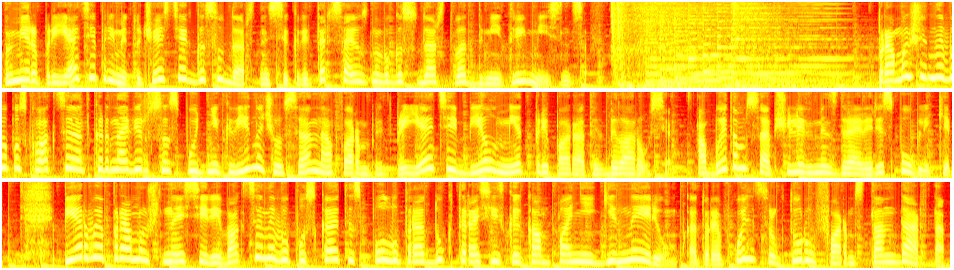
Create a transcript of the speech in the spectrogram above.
В мероприятии примет участие государство государственный секретарь Союзного государства Дмитрий Мезенцев. Промышленный выпуск вакцин от коронавируса «Спутник Ви» начался на фармпредприятии «Белмедпрепараты» в Беларуси. Об этом сообщили в Минздраве республики. Первая промышленная серия вакцины выпускают из полупродукта российской компании «Генериум», которая входит в структуру фармстандарта.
